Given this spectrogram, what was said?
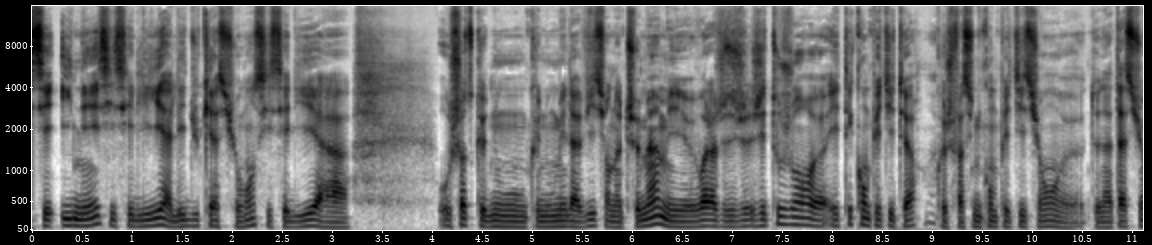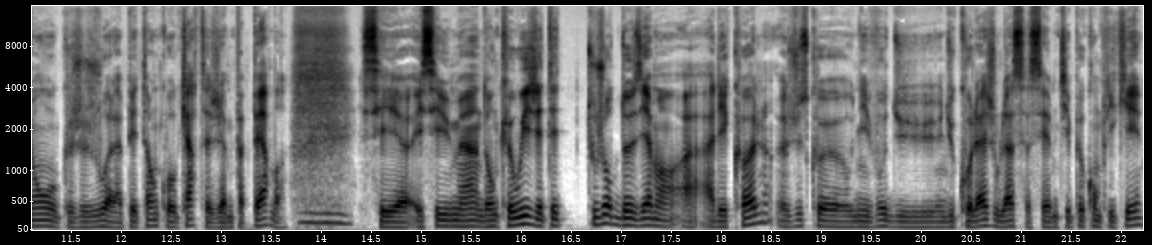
si c'est inné, si c'est lié à l'éducation, si c'est lié à aux choses que nous que nous met la vie sur notre chemin. Mais euh, voilà, j'ai toujours euh, été compétiteur. Que je fasse une compétition euh, de natation ou que je joue à la pétanque ou aux cartes, j'aime pas perdre. C'est euh, et c'est humain. Donc oui, j'étais toujours deuxième en- à, à l'école jusqu'au niveau du, du collège où là ça s'est un petit peu compliqué.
